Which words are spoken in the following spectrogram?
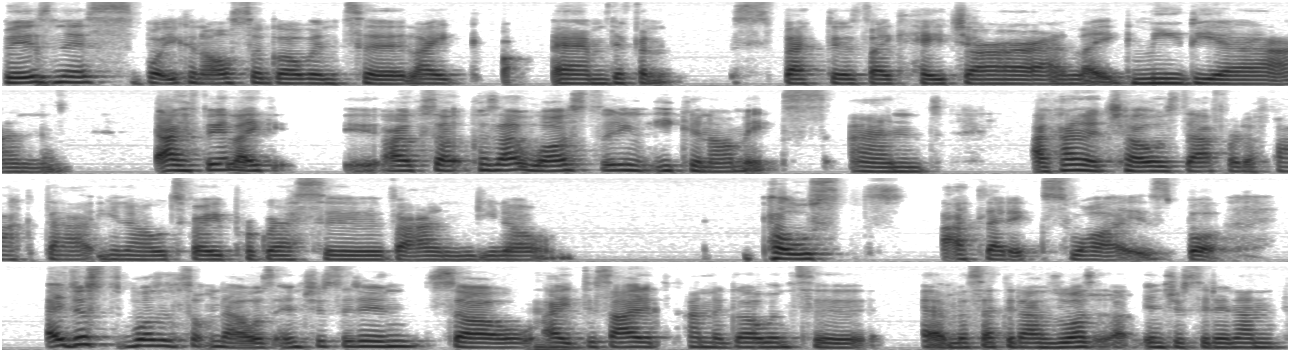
business, but you can also go into like um different specters like HR and like media and I feel like because I was studying economics and I kind of chose that for the fact that you know it's very progressive and you know post athletics wise, but it just wasn't something that I was interested in. So mm. I decided to kind of go into um, a sector that I was interested in, and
